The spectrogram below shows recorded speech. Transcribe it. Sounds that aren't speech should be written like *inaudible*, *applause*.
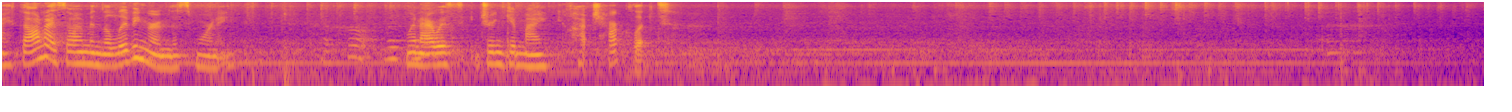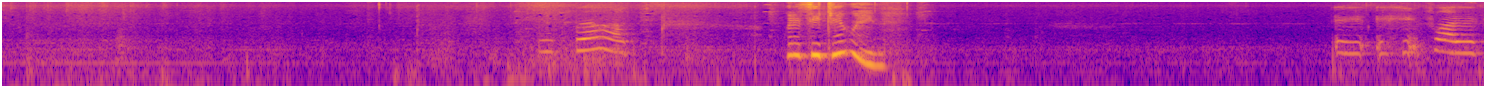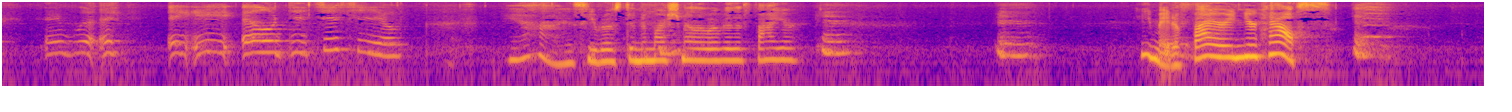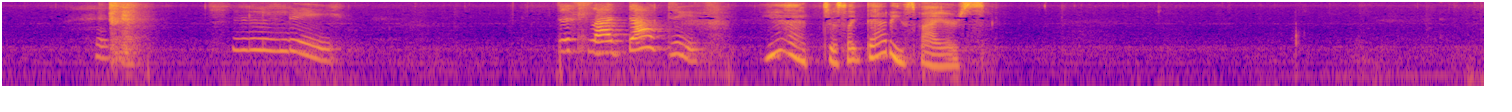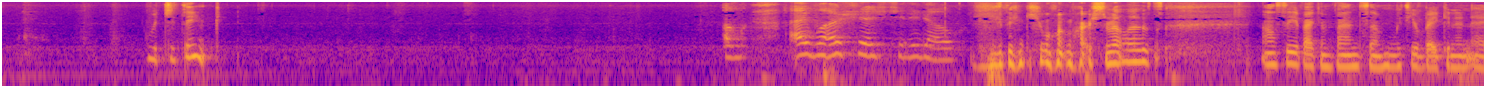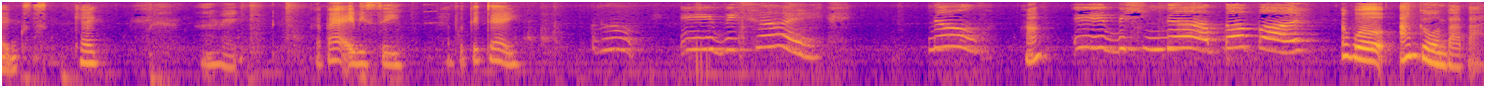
I thought I saw him in the living room this morning when I was drinking my hot chocolate. What is he doing? Yeah, is he roasting a marshmallow over the fire? He made a fire in your house. Just like. Yeah, just like Daddy's fires. What'd you think? Um, I want marshmallow. *laughs* You think you want marshmallows? I'll see if I can find some with your bacon and eggs. Okay? All right. Bye-bye, ABC. Have a good day. No, ABC. No, Huh? ABC. No, bye bye. Oh, well, I'm going bye-bye.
